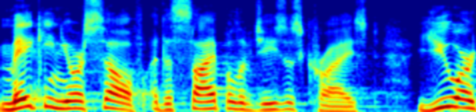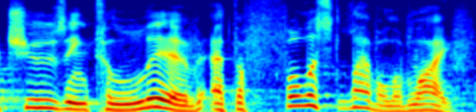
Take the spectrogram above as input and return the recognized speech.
making yourself a disciple of Jesus Christ, you are choosing to live at the fullest level of life,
